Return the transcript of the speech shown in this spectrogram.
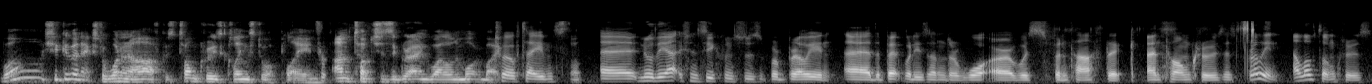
Well, I should give it an extra one and a half because Tom Cruise clings to a plane and touches the ground while on a motorbike. Twelve times. Oh. Uh, no, the action sequences were brilliant. Uh, the bit where he's underwater was fantastic, and Tom Cruise is brilliant. I love Tom Cruise.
